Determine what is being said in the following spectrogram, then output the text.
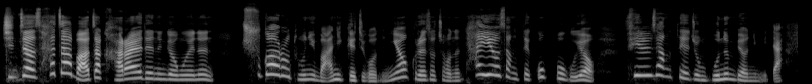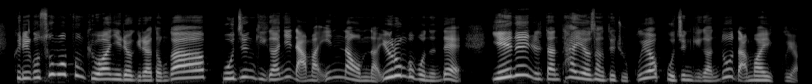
진짜 사자마자 갈아야 되는 경우에는 추가로 돈이 많이 깨지거든요. 그래서 저는 타이어 상태 꼭 보고요. 휠 상태 좀 보는 편입니다. 그리고 소모품 교환 이력이라던가 보증 기간이 남아 있나 없나 이런 거 보는데 얘는 일단 타이어 상태 좋고요. 보증 기간도 남아 있고요.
